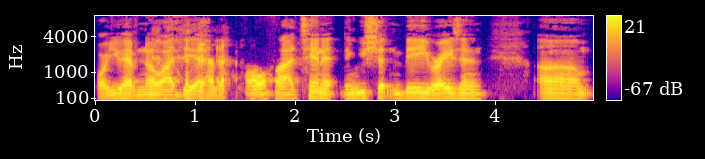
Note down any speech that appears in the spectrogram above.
or you have no idea how to qualify a tenant, then you shouldn't be raising um,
